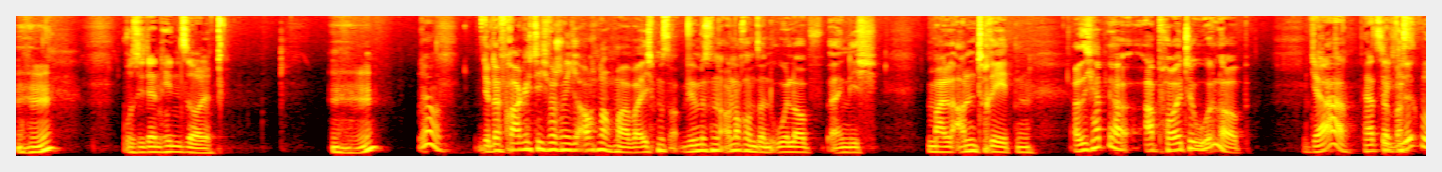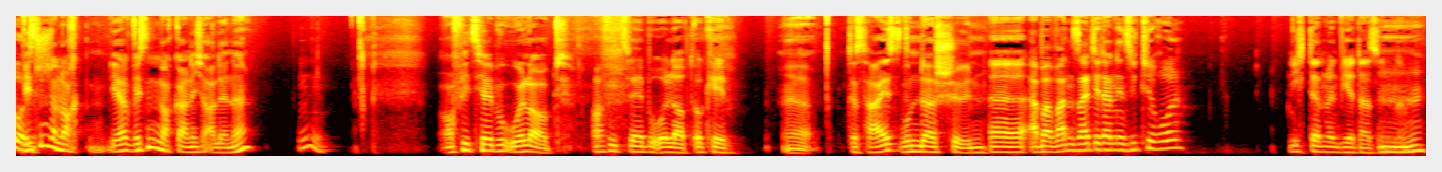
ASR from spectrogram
Mhm. Wo sie denn hin soll. Mhm. Ja. Ja, da frage ich dich wahrscheinlich auch nochmal, weil ich muss, wir müssen auch noch unseren Urlaub eigentlich mal antreten. Also ich habe ja ab heute Urlaub. Ja, herzlichen ja, Glückwunsch. Wissen wir noch, ja, wissen noch gar nicht alle, ne? Hm. Offiziell beurlaubt. Offiziell beurlaubt, okay. Ja. Das heißt. Wunderschön. Äh, aber wann seid ihr dann in Südtirol? Nicht dann, wenn wir da sind, ne? mhm. ne?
